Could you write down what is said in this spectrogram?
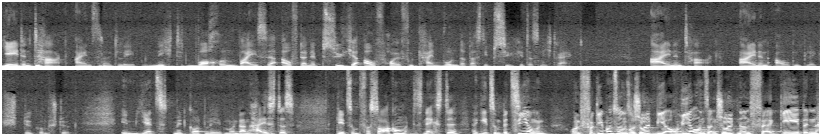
Jeden Tag einzeln leben, nicht wochenweise auf deine Psyche aufhäufen. Kein Wunder, dass die Psyche das nicht trägt einen Tag, einen Augenblick, Stück um Stück im Jetzt mit Gott leben. Und dann heißt es, geht es um Versorgung. Das nächste, da geht es um Beziehungen. Und vergib uns unsere Schuld, wie auch wir unseren Schuldnern vergeben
